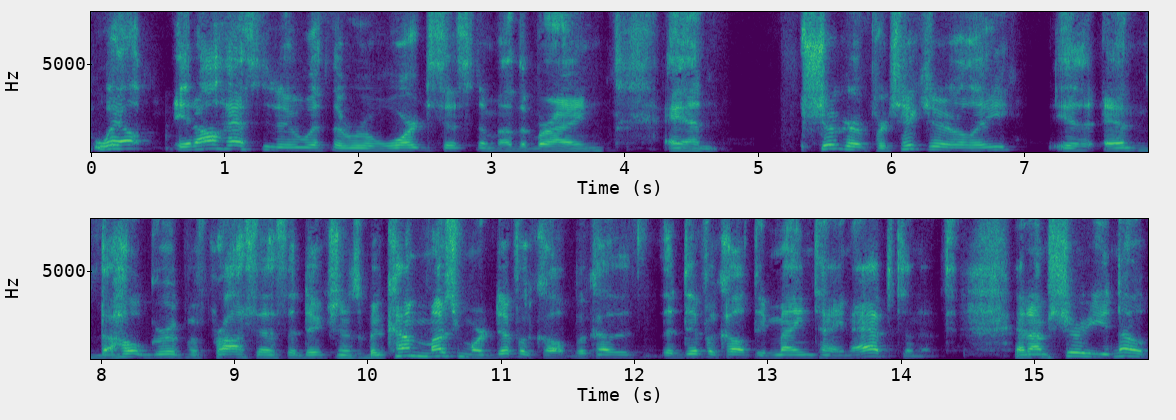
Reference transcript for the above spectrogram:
Well, it all has to do with the reward system of the brain and sugar particularly and the whole group of process addictions become much more difficult because of the difficulty maintain abstinence. And I'm sure you know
